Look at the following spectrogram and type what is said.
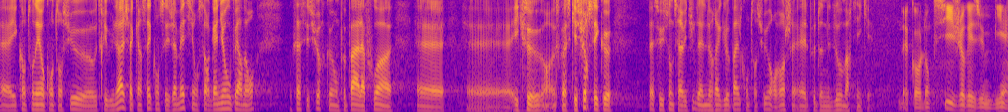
et quand on est en contentieux au tribunal, chacun sait qu'on ne sait jamais si on sort gagnant ou perdant. Donc ça, c'est sûr qu'on ne peut pas à la fois euh, et ce, ce, qui est sûr, c'est que la solution de servitude, elle ne règle pas le contentieux. En revanche, elle peut donner de l'eau au Martiniquais. D'accord. Donc, si je résume bien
